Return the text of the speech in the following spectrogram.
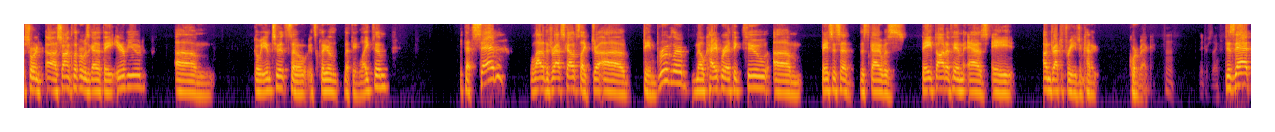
Sean, uh, Sean Clifford was a guy that they interviewed um, going into it, so it's clear that they liked him. With that said, a lot of the draft scouts, like uh, Dane Brugler, Mel Kiper, I think too, um, basically said this guy was. They thought of him as a undrafted free agent kind of quarterback. Interesting. Does that,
